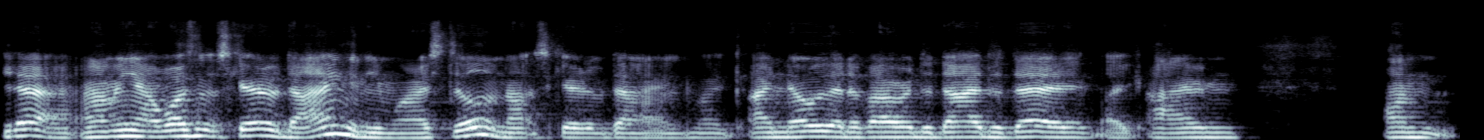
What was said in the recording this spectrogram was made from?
yeah i mean i wasn't scared of dying anymore i still am not scared of dying like i know that if i were to die today like i'm i'm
